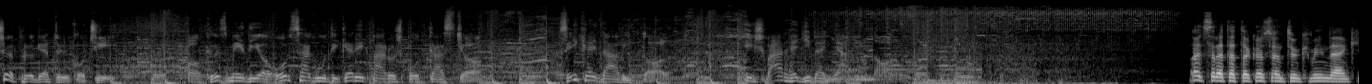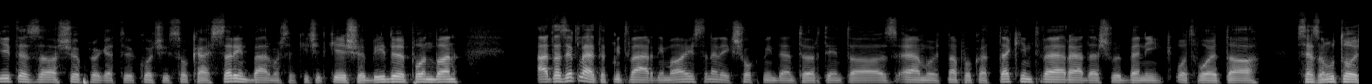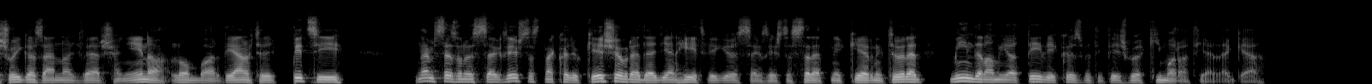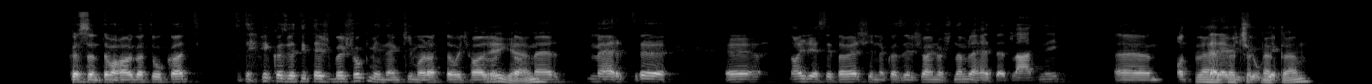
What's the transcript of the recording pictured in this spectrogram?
Söprögető kocsi. A Közmédia országúti kerékpáros podcastja Székely Dáviddal és Várhegyi Benyáminnal. Nagy szeretettel köszöntünk mindenkit, ez a Söprögető kocsi szokás szerint, bár most egy kicsit későbbi időpontban. Hát azért lehetett mit várni ma, hiszen elég sok minden történt az elmúlt napokat tekintve, ráadásul Benny ott volt a szezon utolsó igazán nagy versenyén, a Lombardián, úgyhogy egy pici, nem szezon összegzést, azt meghagyjuk későbbre, de egy ilyen hétvégi összegzést azt szeretnék kérni tőled, minden, ami a TV közvetítésből kimaradt jelleggel. Köszöntöm a hallgatókat. A TV közvetítésből sok minden kimaradt, hogy hallottam, Igen. mert, mert ö, ö, nagy részét a versenynek azért sajnos nem lehetett látni. A lehetett csak neten.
